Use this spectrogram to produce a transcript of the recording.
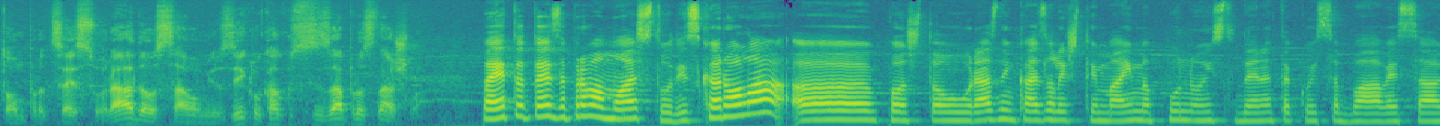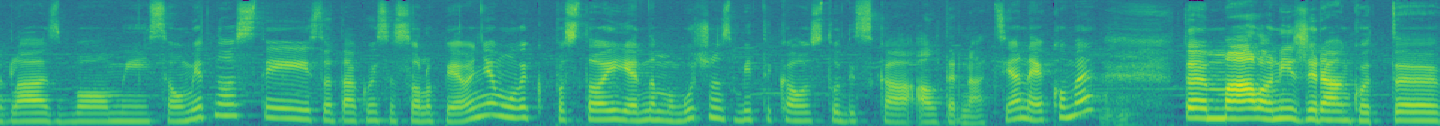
tom procesu rada, o samom muziklu, kako si se zapravo snašla? Pa eto, to je zapravo moja studijska rola, e, pošto u raznim kazalištima ima puno i studenta koji se bave sa glazbom i sa umjetnosti, isto tako i sa solo pjevanjem. Uvijek postoji jedna mogućnost biti kao studijska alternacija nekome. To je malo niži rang kod e,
